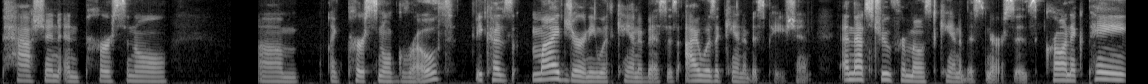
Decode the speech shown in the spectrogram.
passion and personal um like personal growth because my journey with cannabis is I was a cannabis patient and that's true for most cannabis nurses. Chronic pain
